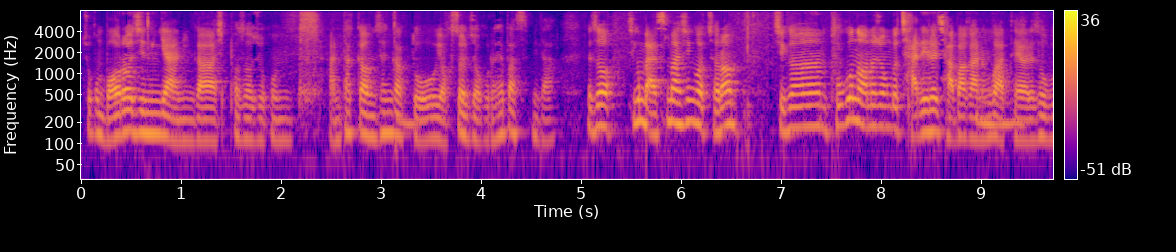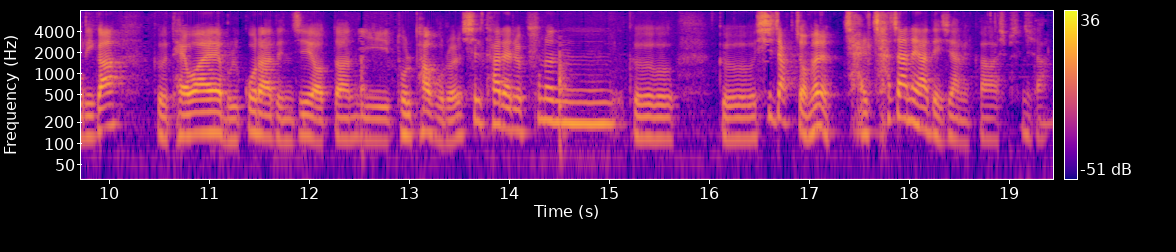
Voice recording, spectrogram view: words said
조금 멀어지는 게 아닌가 싶어서 조금 안타까운 생각도 역설적으로 해봤습니다. 그래서 지금 말씀하신 것처럼 지금 북은 어느 정도 자리를 잡아가는 것 같아요. 그래서 우리가 그 대화의 물꼬라든지 어떤 이 돌파구를 실타래를 푸는 그, 그 시작점을 잘 찾아내야 되지 않을까 싶습니다.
